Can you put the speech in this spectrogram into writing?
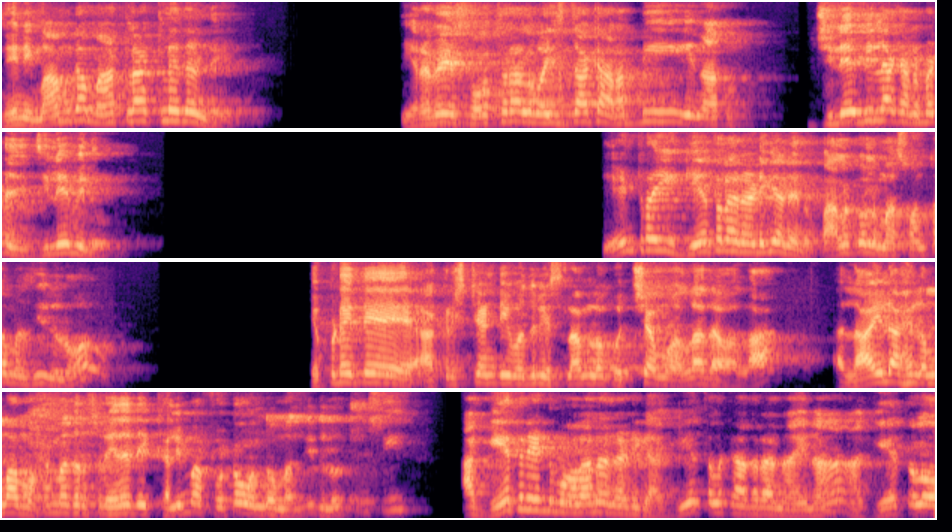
నేను ఇమామ్గా మాట్లాడట్లేదండి. ఇరవై సంవత్సరాల వయసు దాకా అరబ్బీ నాకు జిలేబీలా కనబడేది జిలేబీలు. ఏంట్రా ఈ గీతలు అని అడిగా నేను. పాలకొల్లు మా సొంత మసీదులో ఎప్పుడైతే ఆ క్రిస్టియానిటీ వదిలి ఇస్లాంలోకి వచ్చామో అల్లాద వల్ల లాయిలాహిల్లా మొహమ్మద్ రసూల్ ఏదైతే కలిమా ఫోటో ఉందో మసీదులో చూసి ఆ గీతలు ఏంటి మౌలానా అని అడిగా. గీతలు కాదరా నాయన ఆ గీతలో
